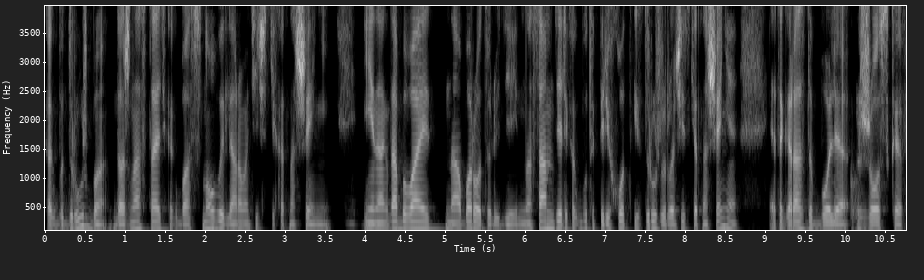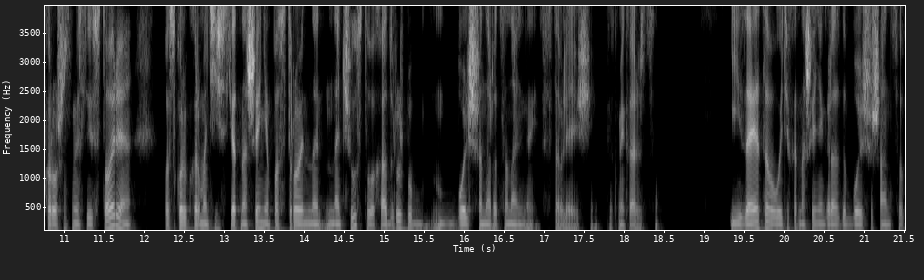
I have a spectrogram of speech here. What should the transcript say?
как бы дружба должна стать как бы основой для романтических отношений. И иногда бывает наоборот у людей. Но на самом деле как будто переход из дружбы в романтические отношения — это гораздо более жесткая в хорошем смысле история, поскольку романтические отношения построены на, на чувствах, а дружба больше на рациональной составляющей, как мне кажется. И из-за этого у этих отношений гораздо больше шансов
